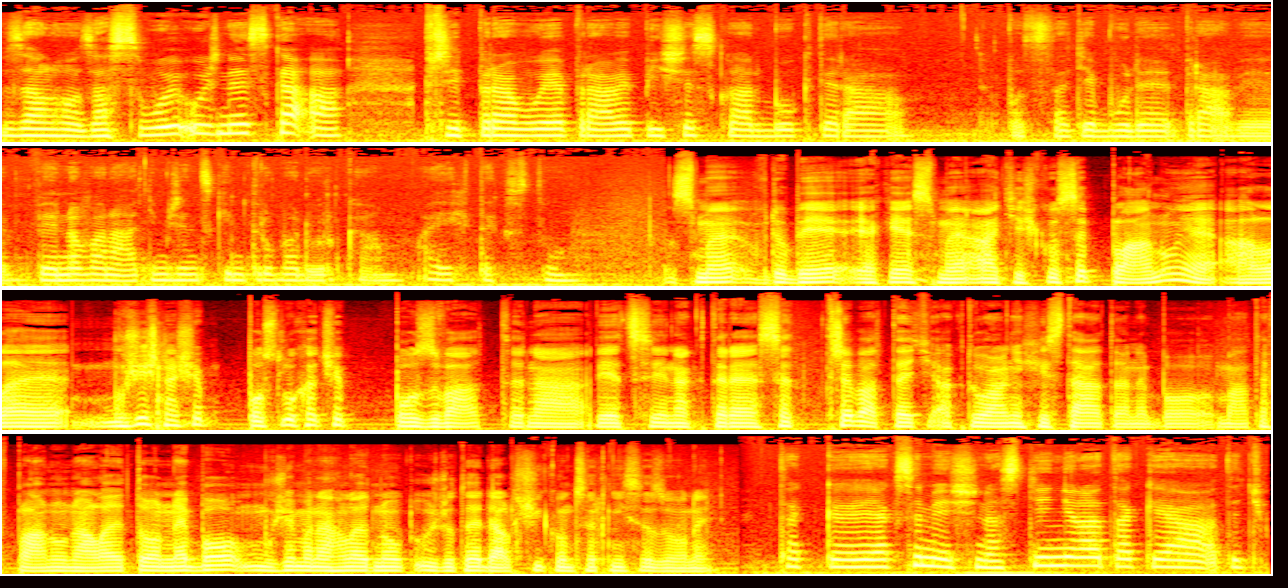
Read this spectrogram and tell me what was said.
vzal ho za svůj už dneska a připravuje, právě píše skladbu, která podstatě bude právě věnovaná tím ženským trubadurkám a jejich textům. Jsme v době, jaké jsme a těžko se plánuje, ale můžeš naše posluchače pozvat na věci, na které se třeba teď aktuálně chystáte, nebo máte v plánu na léto, nebo můžeme nahlédnout už do té další koncertní sezóny? Tak eh, jak jsem již nastínila, tak já teď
